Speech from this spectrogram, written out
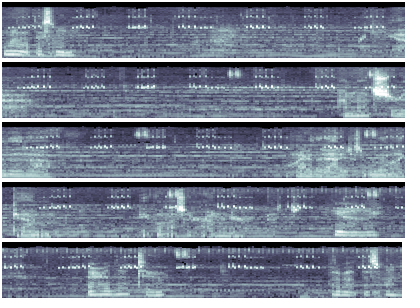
What about this one? Rikki, uh. I'm not sure that, uh. Well, I heard that Addie doesn't really like, um. people messing around in her business. Yeah, I, I heard that too. What about this one?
